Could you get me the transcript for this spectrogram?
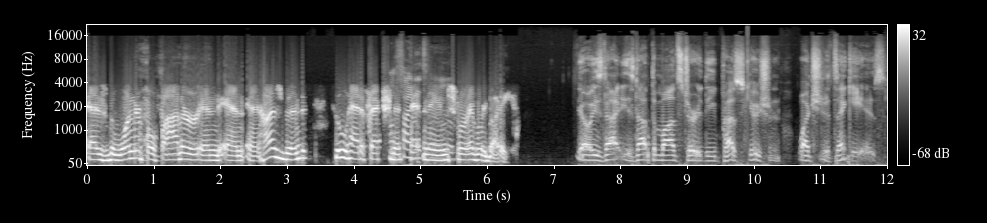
number? as the wonderful father and, and, and husband who had affectionate pet names for everybody. No, he's not. He's not the monster the prosecution wants you to think he is.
